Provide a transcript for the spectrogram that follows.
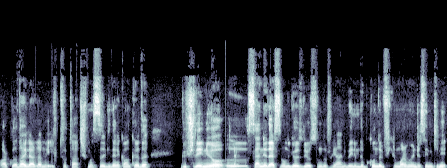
farklı adaylarla mı ilk tur tartışması giderek Ankara'da güçleniyor. E, sen ne dersin? Onu gözlüyorsundur. Yani benim de bu konuda bir fikrim var ama önce seninkini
